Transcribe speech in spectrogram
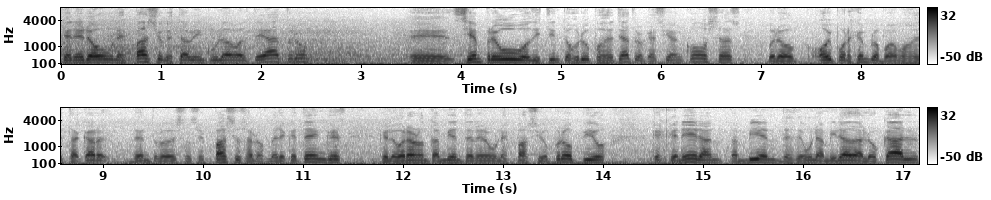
generó un espacio que está vinculado al teatro. Eh, siempre hubo distintos grupos de teatro que hacían cosas, pero hoy, por ejemplo, podemos destacar dentro de esos espacios a los merequetengues, que lograron también tener un espacio propio, que generan también desde una mirada local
